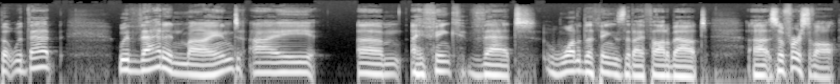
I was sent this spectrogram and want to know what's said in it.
But with that, with that in mind, I um, I think that one of the things that I thought about. Uh, so first of all,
